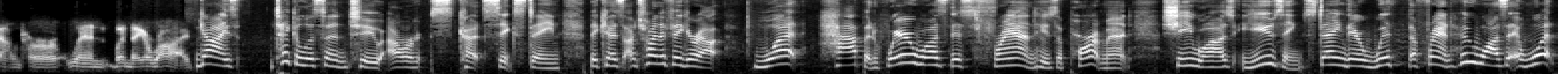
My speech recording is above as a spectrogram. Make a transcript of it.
found her when when they arrived. Guys, take a listen to our cut 16 because I'm trying to figure out what happened? Where was this friend whose apartment she was using, staying there with the friend? Who was it? And what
